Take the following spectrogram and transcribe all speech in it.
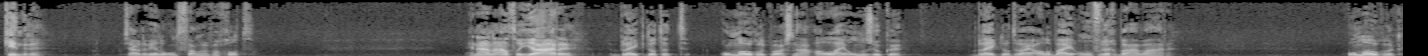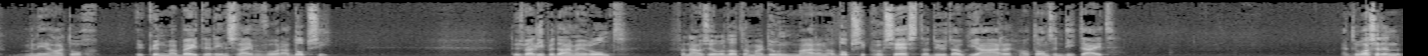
kinderen zouden willen ontvangen van God. En na een aantal jaren bleek dat het onmogelijk was na allerlei onderzoeken, bleek dat wij allebei onvruchtbaar waren. Onmogelijk, meneer Hartog. U kunt maar beter inschrijven voor adoptie. Dus wij liepen daarmee rond. Van nou zullen we dat dan maar doen. Maar een adoptieproces, dat duurt ook jaren. Althans in die tijd. En toen was er een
